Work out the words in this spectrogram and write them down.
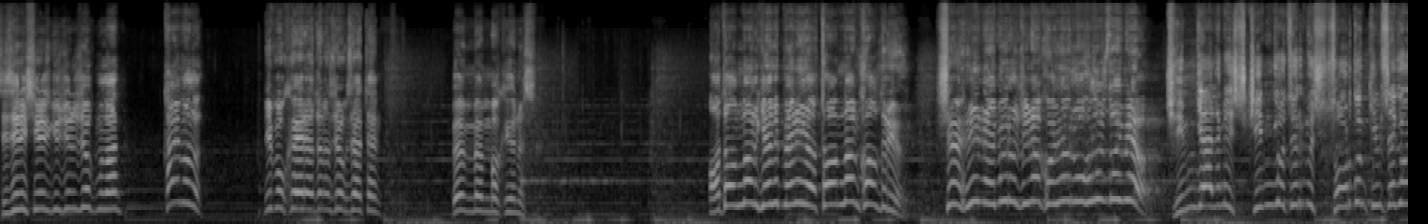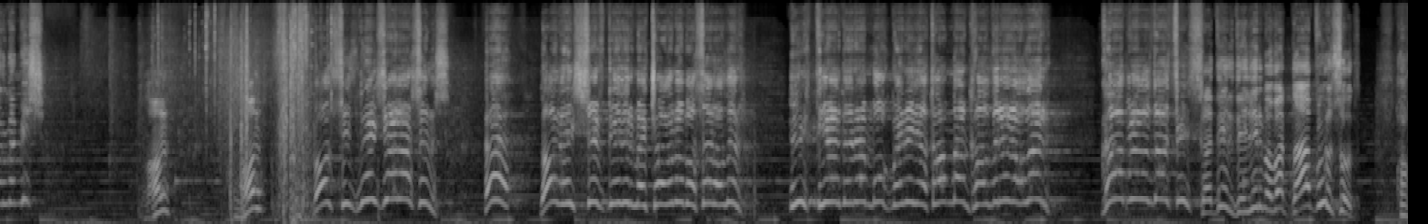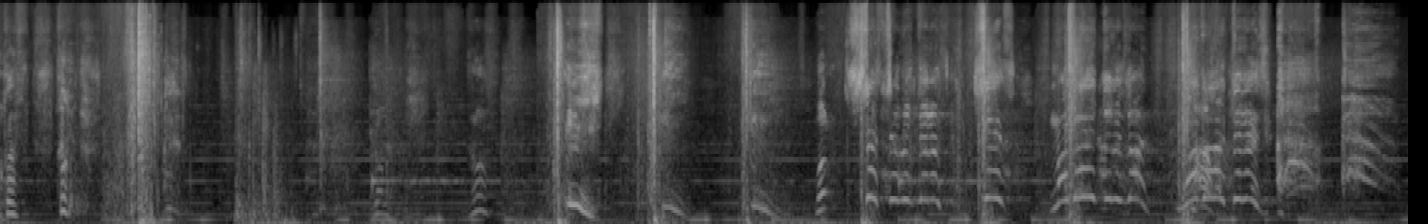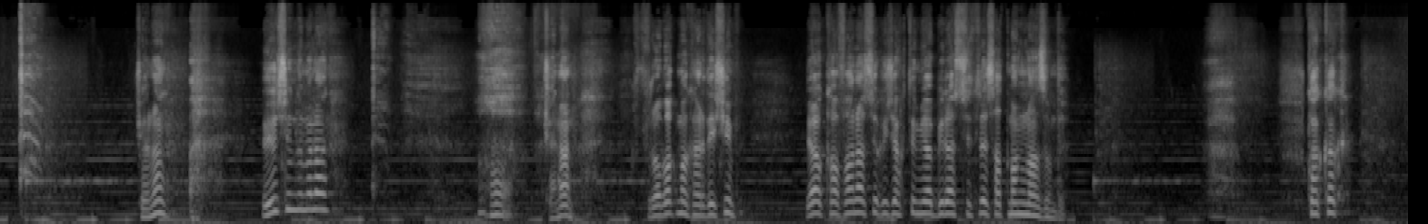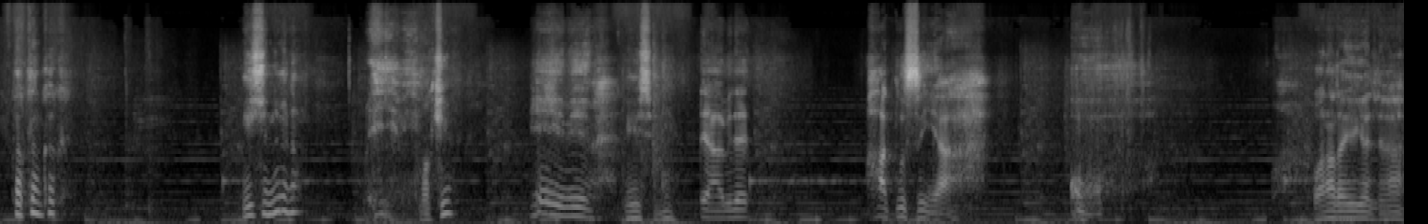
Sizin işiniz gücünüz yok mu lan? Kaybolun. Bir boka yaradınız yok zaten. Ben ben bakıyorsunuz. Adamlar gelip beni yatağımdan kaldırıyor. Şehrin öbür ucuna koyuyor ruhunuz duymuyor. Kim gelmiş, kim götürmüş? Sordum kimse görmemiş. Lan! Lan! Lan siz ne işe yararsınız? He? Lan eşref gelir mekanımı basar alır. İhtiyar denen bok beni yatağımdan kaldırır alır. Ne yapıyorsunuz lan siz? Kadir delirme bak ne yapıyorsun? Kalk lan. Lan siz çıldırdınız! Siz! Mada ettiniz lan! Mada ettiniz! Kenan, iyisin değil mi lan? Kenan, kusura bakma kardeşim. Ya kafana sıkacaktım ya biraz stres atman lazımdı. Kalk kalk. Kalk lan kalk. İyisin değil mi lan? İyiyim. Bakayım. İyiyim iyiyim. İyisin iyi. Ya bir de haklısın ya. Bana da iyi geldi ha.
